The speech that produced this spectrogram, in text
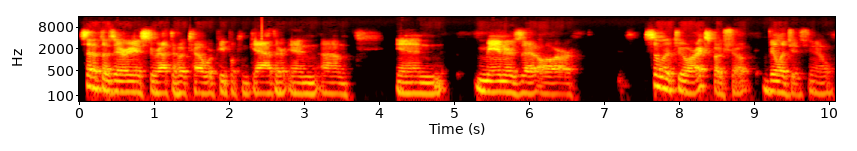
set up those areas throughout the hotel where people can gather in um, in manners that are similar to our expo show villages. You know,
